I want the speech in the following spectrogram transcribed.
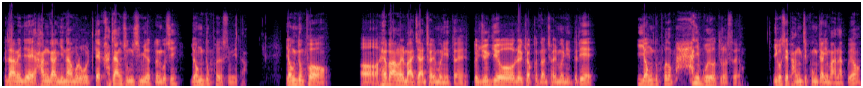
그 다음에 이제 한강 이남으로 올 때 가장 중심이었던 곳이 영등포였습니다. 영등포 어, 해방을 맞이한 젊은이들 또 6.25를 겪었던 젊은이들이 이 영등포도 많이 모여들었어요. 이곳에 방직 공장이 많았고요.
